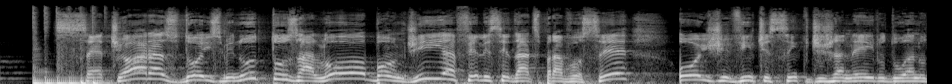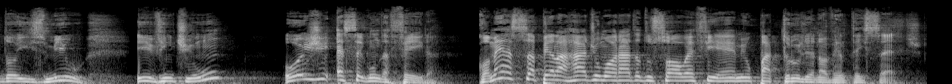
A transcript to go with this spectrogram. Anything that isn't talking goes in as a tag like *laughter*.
Sete horas, dois minutos. Alô, bom dia, felicidades para você. Hoje, 25 de janeiro do ano 2021. Hoje é segunda-feira. Começa pela Rádio Morada do Sol FM, o Patrulha 97.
